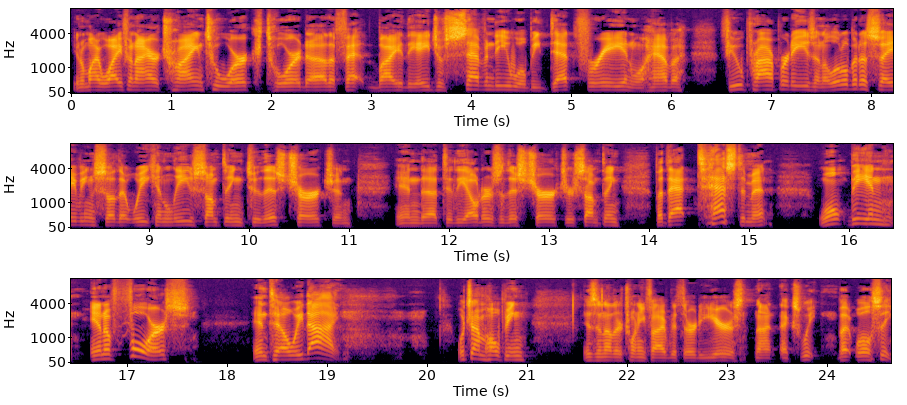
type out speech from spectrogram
you know, my wife and I are trying to work toward uh, the fact by the age of 70, we'll be debt free and we'll have a few properties and a little bit of savings so that we can leave something to this church and, and uh, to the elders of this church or something. But that testament won't be in, in a force until we die which I'm hoping is another 25 to 30 years, not next week, but we'll see.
